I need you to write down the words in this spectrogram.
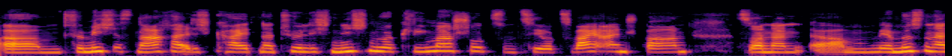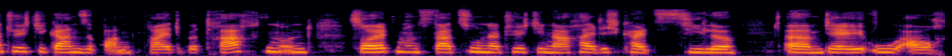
ähm, für mich ist Nachhaltigkeit natürlich nicht nur Klimaschutz und CO2 einsparen, sondern ähm, wir müssen natürlich die ganze Bandbreite betrachten und sollten uns dazu natürlich die Nachhaltigkeitsziele ähm, der EU auch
